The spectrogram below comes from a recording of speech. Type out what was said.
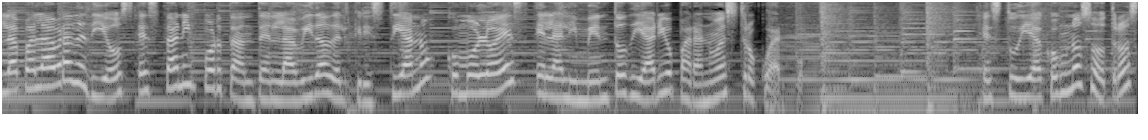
La palabra de Dios es tan importante en la vida del cristiano como lo es el alimento diario para nuestro cuerpo. Estudia con nosotros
